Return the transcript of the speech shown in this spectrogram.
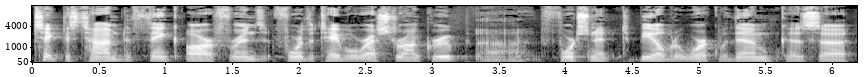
Take this time to thank our friends at For the Table Restaurant Group. Uh, fortunate to be able to work with them because. Uh,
